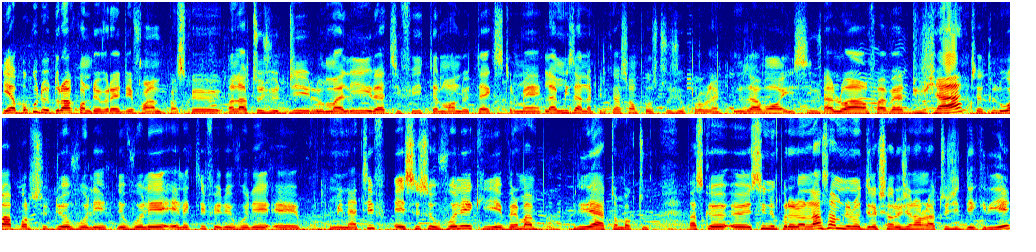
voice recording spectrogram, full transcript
Il y a beaucoup de droits qu'on devrait défendre parce qu'on l'a toujours dit, le Mali ratifie tellement de textes, mais la mise en application pose toujours problème. Nous avons ici la loi en faveur du genre. Cette loi porte sur deux volets, le volet électif et le volet euh, nominatif. Et c'est ce volet qui est vraiment brillé à Tombouctou. Parce que euh, si nous prenons l'ensemble de nos directions régionales, on l'a toujours décrié,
